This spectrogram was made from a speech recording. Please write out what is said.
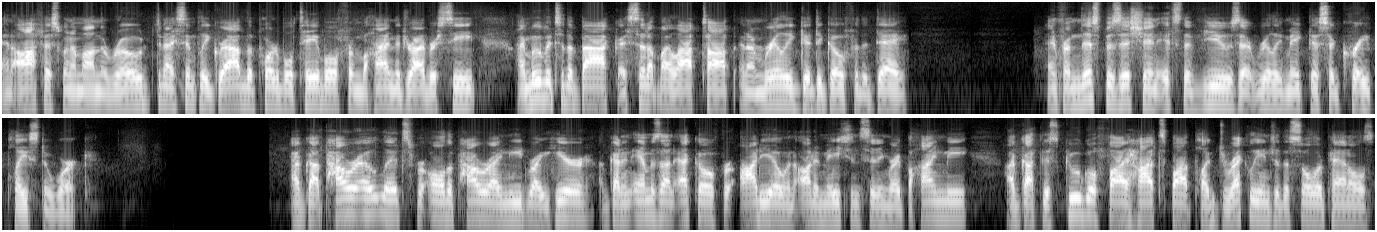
and office when I'm on the road. Then I simply grab the portable table from behind the driver's seat, I move it to the back, I set up my laptop, and I'm really good to go for the day. And from this position, it's the views that really make this a great place to work. I've got power outlets for all the power I need right here. I've got an Amazon Echo for audio and automation sitting right behind me. I've got this Google Fi hotspot plugged directly into the solar panels.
